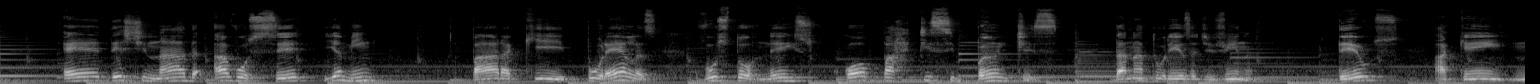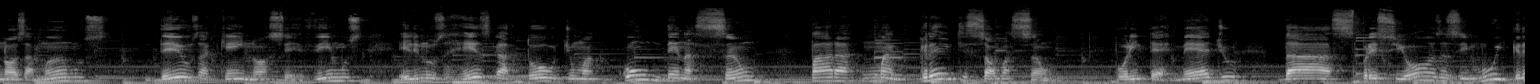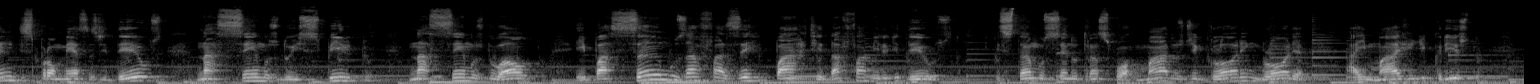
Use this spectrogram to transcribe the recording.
é destinada a você e a mim, para que por elas vos torneis coparticipantes da natureza divina. Deus a quem nós amamos, Deus a quem nós servimos, ele nos resgatou de uma condenação para uma grande salvação, por intermédio das preciosas e muito grandes promessas de Deus, nascemos do Espírito, nascemos do alto e passamos a fazer parte da família de Deus. Estamos sendo transformados de glória em glória à imagem de Cristo.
